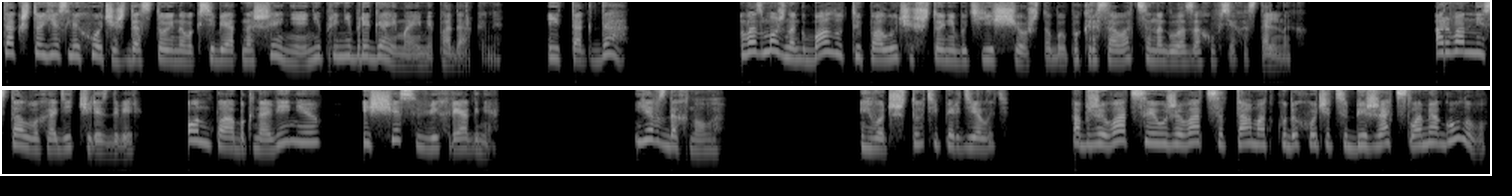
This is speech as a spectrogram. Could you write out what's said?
Так что если хочешь достойного к себе отношения, не пренебрегай моими подарками. И тогда, возможно, к балу ты получишь что-нибудь еще, чтобы покрасоваться на глазах у всех остальных. Арван не стал выходить через дверь. Он по обыкновению исчез в вихре огня. Я вздохнула. И вот что теперь делать? Обживаться и уживаться там, откуда хочется бежать, сломя голову?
